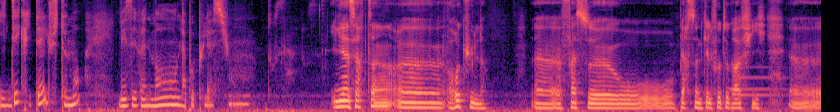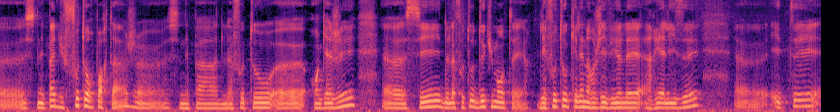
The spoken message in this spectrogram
y décrit-elle justement les événements, la population il y a un certain euh, recul euh, face euh, aux personnes qu'elle photographie. ce n'est pas du photoreportage, ce n'est pas de la photo engagée, c'est de la photo documentaire. Les photos qu'Hélène Roger-Violet réalisait étaient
